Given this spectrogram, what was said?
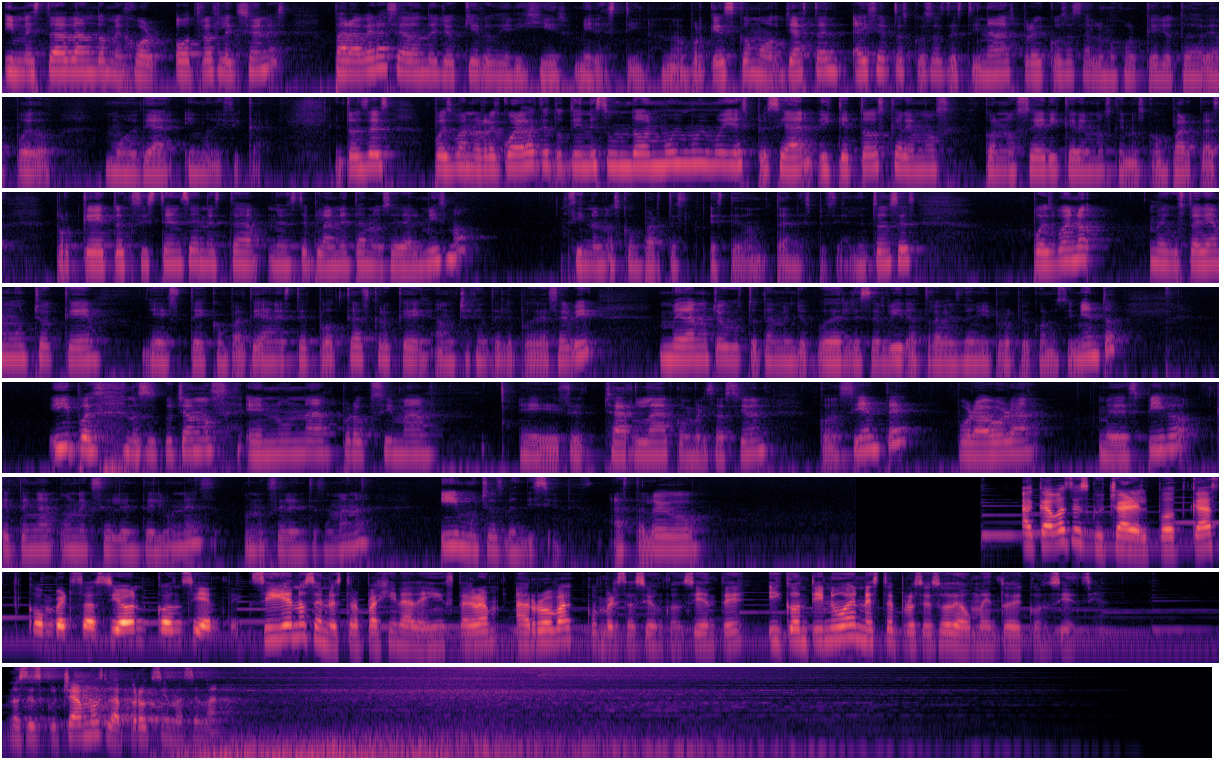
y me está dando mejor otras lecciones para ver hacia dónde yo quiero dirigir mi destino, ¿no? Porque es como, ya están, hay ciertas cosas destinadas, pero hay cosas a lo mejor que yo todavía puedo moldear y modificar. Entonces, pues bueno, recuerda que tú tienes un don muy, muy, muy especial y que todos queremos conocer y queremos que nos compartas porque tu existencia en, esta, en este planeta no será el mismo si no nos compartes este don tan especial. Entonces, pues bueno, me gustaría mucho que este, compartieran este podcast, creo que a mucha gente le podría servir. Me da mucho gusto también yo poderle servir a través de mi propio conocimiento. Y pues nos escuchamos en una próxima eh, charla, conversación consciente. Por ahora me despido. Que tengan un excelente lunes, una excelente semana y muchas bendiciones. Hasta luego. Acabas de escuchar el podcast Conversación Consciente. Síguenos en nuestra página de Instagram, arroba conversación consciente, y continúa en este proceso de aumento de conciencia. Nos escuchamos la próxima semana.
